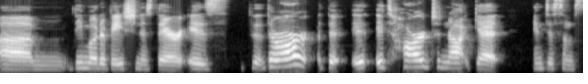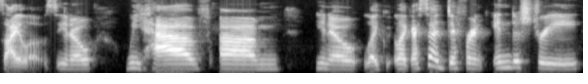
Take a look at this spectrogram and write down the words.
um, the motivation is there. Is that there are it's hard to not get into some silos. You know, we have um, you know like like I said, different industry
